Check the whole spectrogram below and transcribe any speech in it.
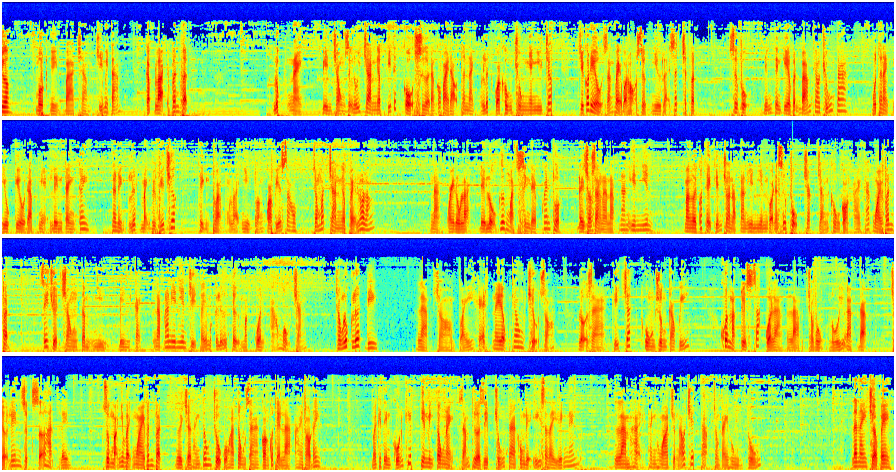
Chương 1398 Gặp lại vân vận Lúc này Bên trong dãy núi tràn ngập khí tức cổ xưa đang có vài đạo thân ảnh lướt qua không trung nhanh như chớp. Chỉ có điều dáng vẻ bọn họ dường như lại rất chật vật. Sư phụ, những tên kia vẫn bám theo chúng ta. Một thân ảnh yêu kiều đạp nhẹ lên cành cây, thân hình lướt mạnh về phía trước, thỉnh thoảng lại nhìn thoáng qua phía sau, trong mắt tràn ngập vẻ lo lắng. Nàng quay đầu lại để lộ gương mặt xinh đẹp quen thuộc, đây rõ ràng là Nạp Nan Yên Nhiên. Mà người có thể khiến cho Nạp Nan Yên Nhiên gọi là sư phụ chắc chắn không còn ai khác ngoài Vân Vận. Di chuyển trong tầm nhìn bên cạnh, Nạp nan yên nhiên chỉ thấy một cái lữ tử mặc quần áo màu trắng. Trong lúc lướt đi, làm cho váy khẽ lay động theo chiều gió, lộ ra khí chất ung dung cao quý. Khuôn mặt tuyệt sắc của làng làm cho vùng núi ảm đạm trở lên rực rỡ hẳn lên. Dùng mạng như vậy ngoài vân vận, người trở thành tông chủ của Hoa Tông ra còn có thể là ai vào đây? Mấy cái tên khốn kiếp thiên minh tông này dám thừa dịp chúng ta không để ý ra tay đánh ném làm hại thanh hoa trưởng lão chết thảm trong tay hung thú. Lần này trở về,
